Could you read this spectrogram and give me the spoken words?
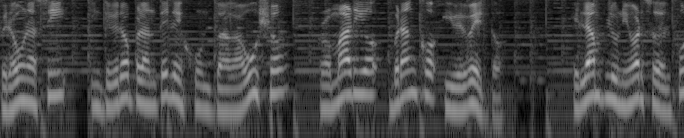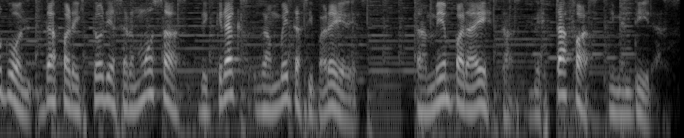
pero aún así integró planteles junto a Gaullo, Romario, Branco y Bebeto. El amplio universo del fútbol da para historias hermosas de cracks, gambetas y paredes, también para estas, de estafas y mentiras.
